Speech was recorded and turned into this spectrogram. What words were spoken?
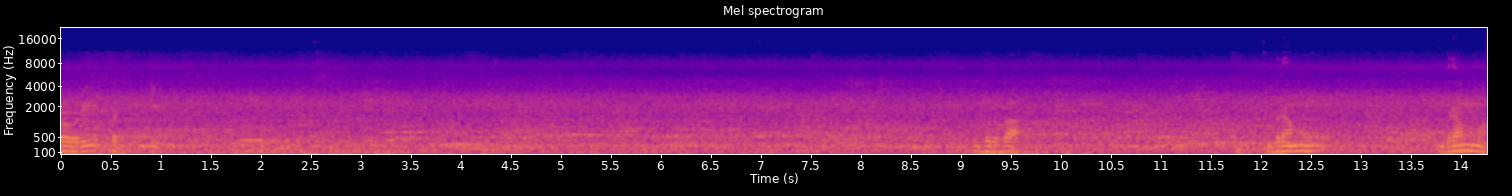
गौरी पट्टी दुर्गा। ब्रह्म ब्रह्म।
